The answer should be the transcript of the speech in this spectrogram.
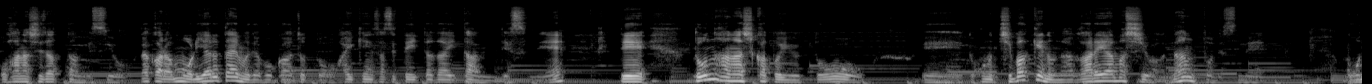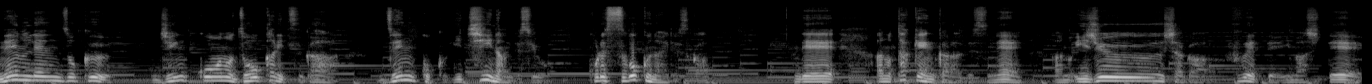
お話だったんですよ。だからもうリアルタイムで僕はちょっと拝見させていただいたんですね。で、どんな話かというと、えっ、と、この千葉県の流山市はなんとですね、5年連続人口の増加率が全国1位なんですよ。これすごくないですか？で、あの他県からですね、あの移住者が増えていまして、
